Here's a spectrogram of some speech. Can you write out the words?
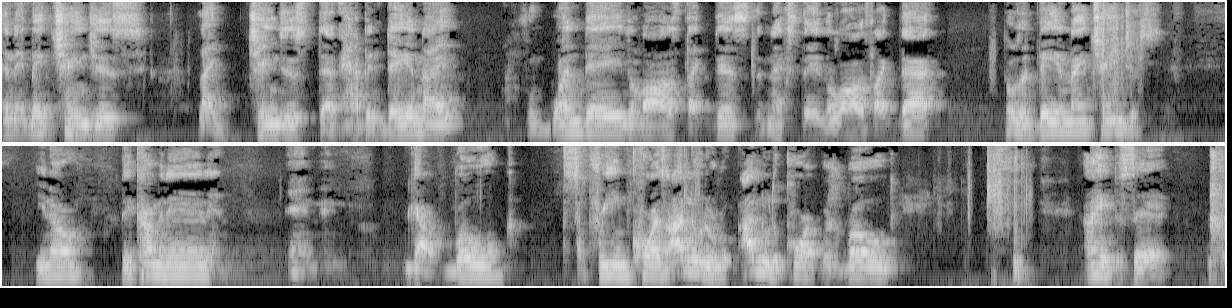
and they make changes like changes that happen day and night. From one day the laws like this, the next day the laws like that. Those are day and night changes. You know, they coming in and and, and got rogue Supreme Courts. I knew the I knew the court was rogue. I hate to say it.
